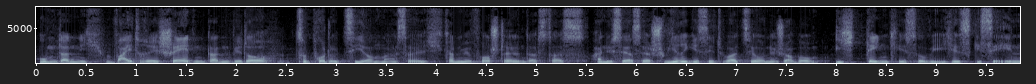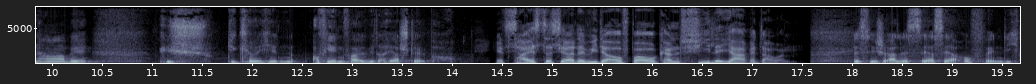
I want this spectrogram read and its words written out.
um dann nicht weitere Schäden dann wieder zu produzieren. Also ich kann mir vorstellen, dass das eine sehr, sehr schwierige Situation ist. Aber ich denke, so wie ich es gesehen habe, ist die Kirche auf jeden Fall wiederherstellbar. Jetzt heißt es ja, der Wiederaufbau kann viele Jahre dauern. Das ist alles sehr, sehr aufwendig.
